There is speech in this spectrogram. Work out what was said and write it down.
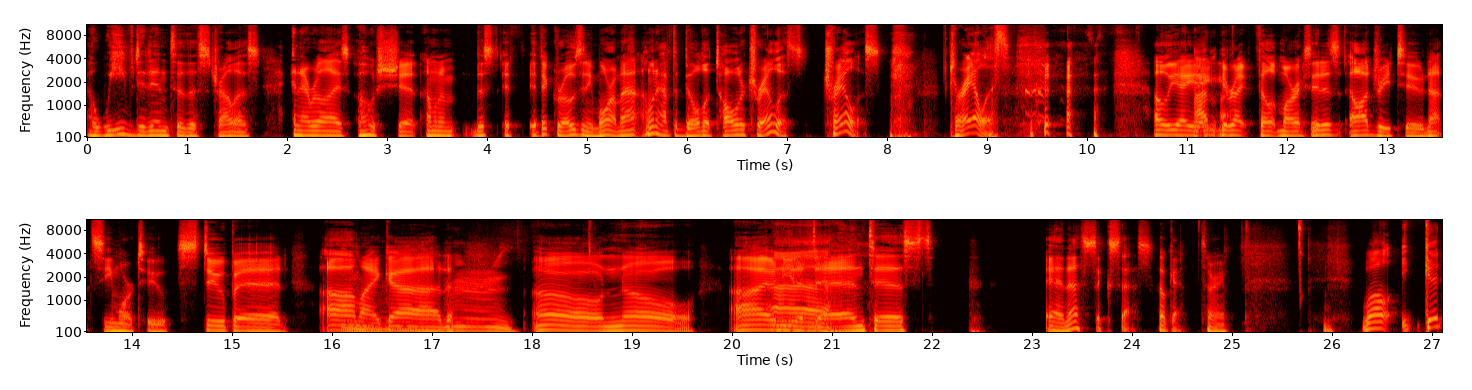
I weaved it into this trellis, and I realized, oh shit, I'm gonna this if if it grows anymore, I'm gonna, I'm gonna have to build a taller trellis. Trellis. trellis Oh yeah, yeah, I'm- you're right, Philip Marks. It is Audrey too, not Seymour too. Stupid. Oh my god. Mm. Oh no. I need Ah. a dentist. And that's success. Okay. Sorry. Well, good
